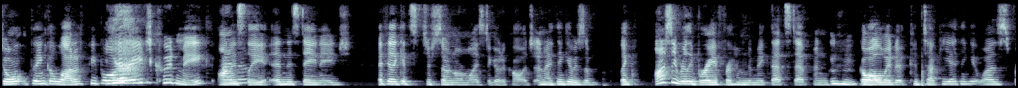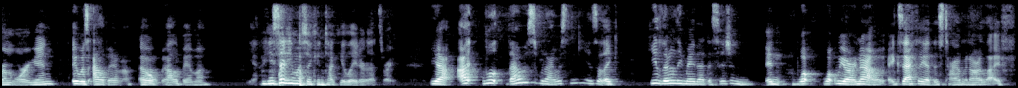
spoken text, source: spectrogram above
don't think a lot of people our age could make honestly in this day and age i feel like it's just so normalized to go to college and i think it was a like honestly really brave for him to make that step and Mhm. go all the way to kentucky i think it was from oregon It was Alabama. Oh, Alabama. Yeah. He said he went to Kentucky later. That's right. Yeah, I well, that was what I was thinking. Is that like he literally made that decision in what what we are now, exactly at this time in our life.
